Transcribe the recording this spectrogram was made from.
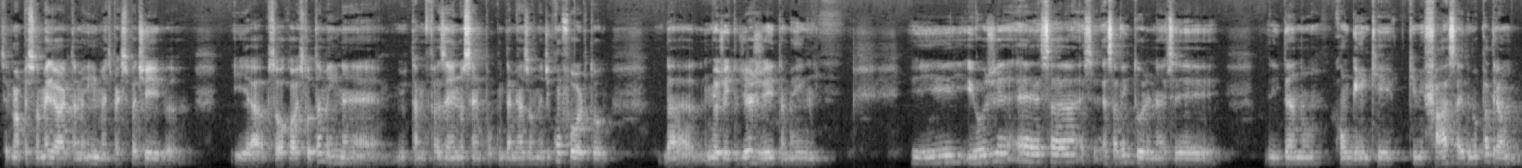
ser uma pessoa melhor também, mais participativa, e a pessoa com a qual eu estou também, né, está me fazendo sair um pouco da minha zona de conforto, da, do meu jeito de agir também. E, e hoje é essa, essa, aventura, né, esse, lidando com alguém que, que me faz sair do meu padrão,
